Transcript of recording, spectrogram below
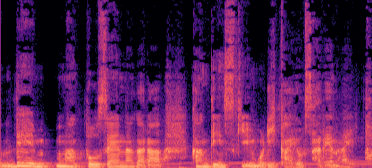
で、まあ当然ながらカンディンスキーも理解をされないと。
